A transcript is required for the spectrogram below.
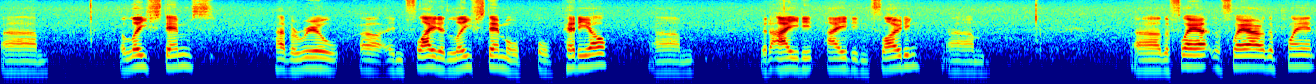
Um, the leaf stems have a real uh, inflated leaf stem or, or petiole um, that aid, it, aid in floating. Um, uh, the, flower, the flower of the plant,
